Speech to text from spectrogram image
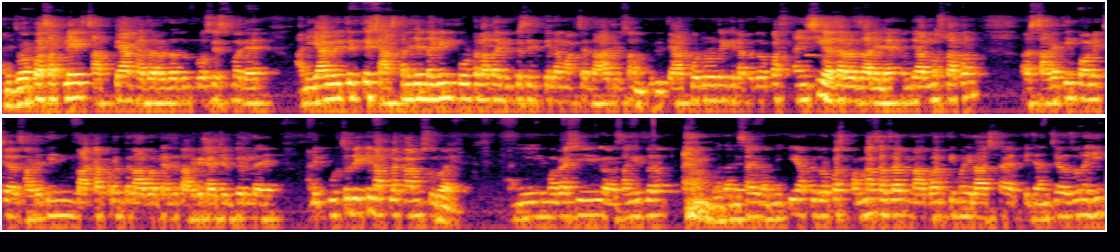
आणि जवळपास आपले सात ते आठ हजार अजून प्रोसेसमध्ये आहेत आणि या व्यतिरिक्त शासनाने जे नवीन पोर्टल आता विकसित केलं मागच्या दहा दिवसांपूर्वी त्या पोर्टलवर देखील आपल्या जवळपास ऐंशी हजार झालेले आहेत. म्हणजे ऑलमोस्ट आपण साडेतीन पावण्याच्या साडेतीन लाखापर्यंत लाभार्थ्यांचं टार्गेट अचीव्ह केलेलं आहे. आणि पुढचं देखील आपलं काम सुरू आहे. आणि मग अशी सांगितलं भदाने साहेबांनी की आपले जवळपास पन्नास हजार लाभार्थी महिला अशा आहेत की ज्यांचे अजूनही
